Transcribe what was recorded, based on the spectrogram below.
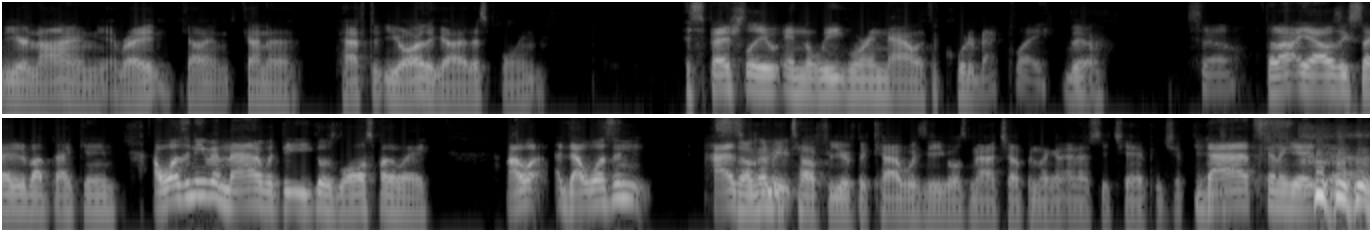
year nine, right? Kind of have to. You are the guy at this point, especially in the league we're in now with the quarterback play. Yeah. So, but I, yeah, I was excited about that game. I wasn't even mad with the Eagles' loss, by the way. I that wasn't as still gonna be tough for you if the Cowboys Eagles match up in like an NFC Championship game. That's gonna get yeah.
